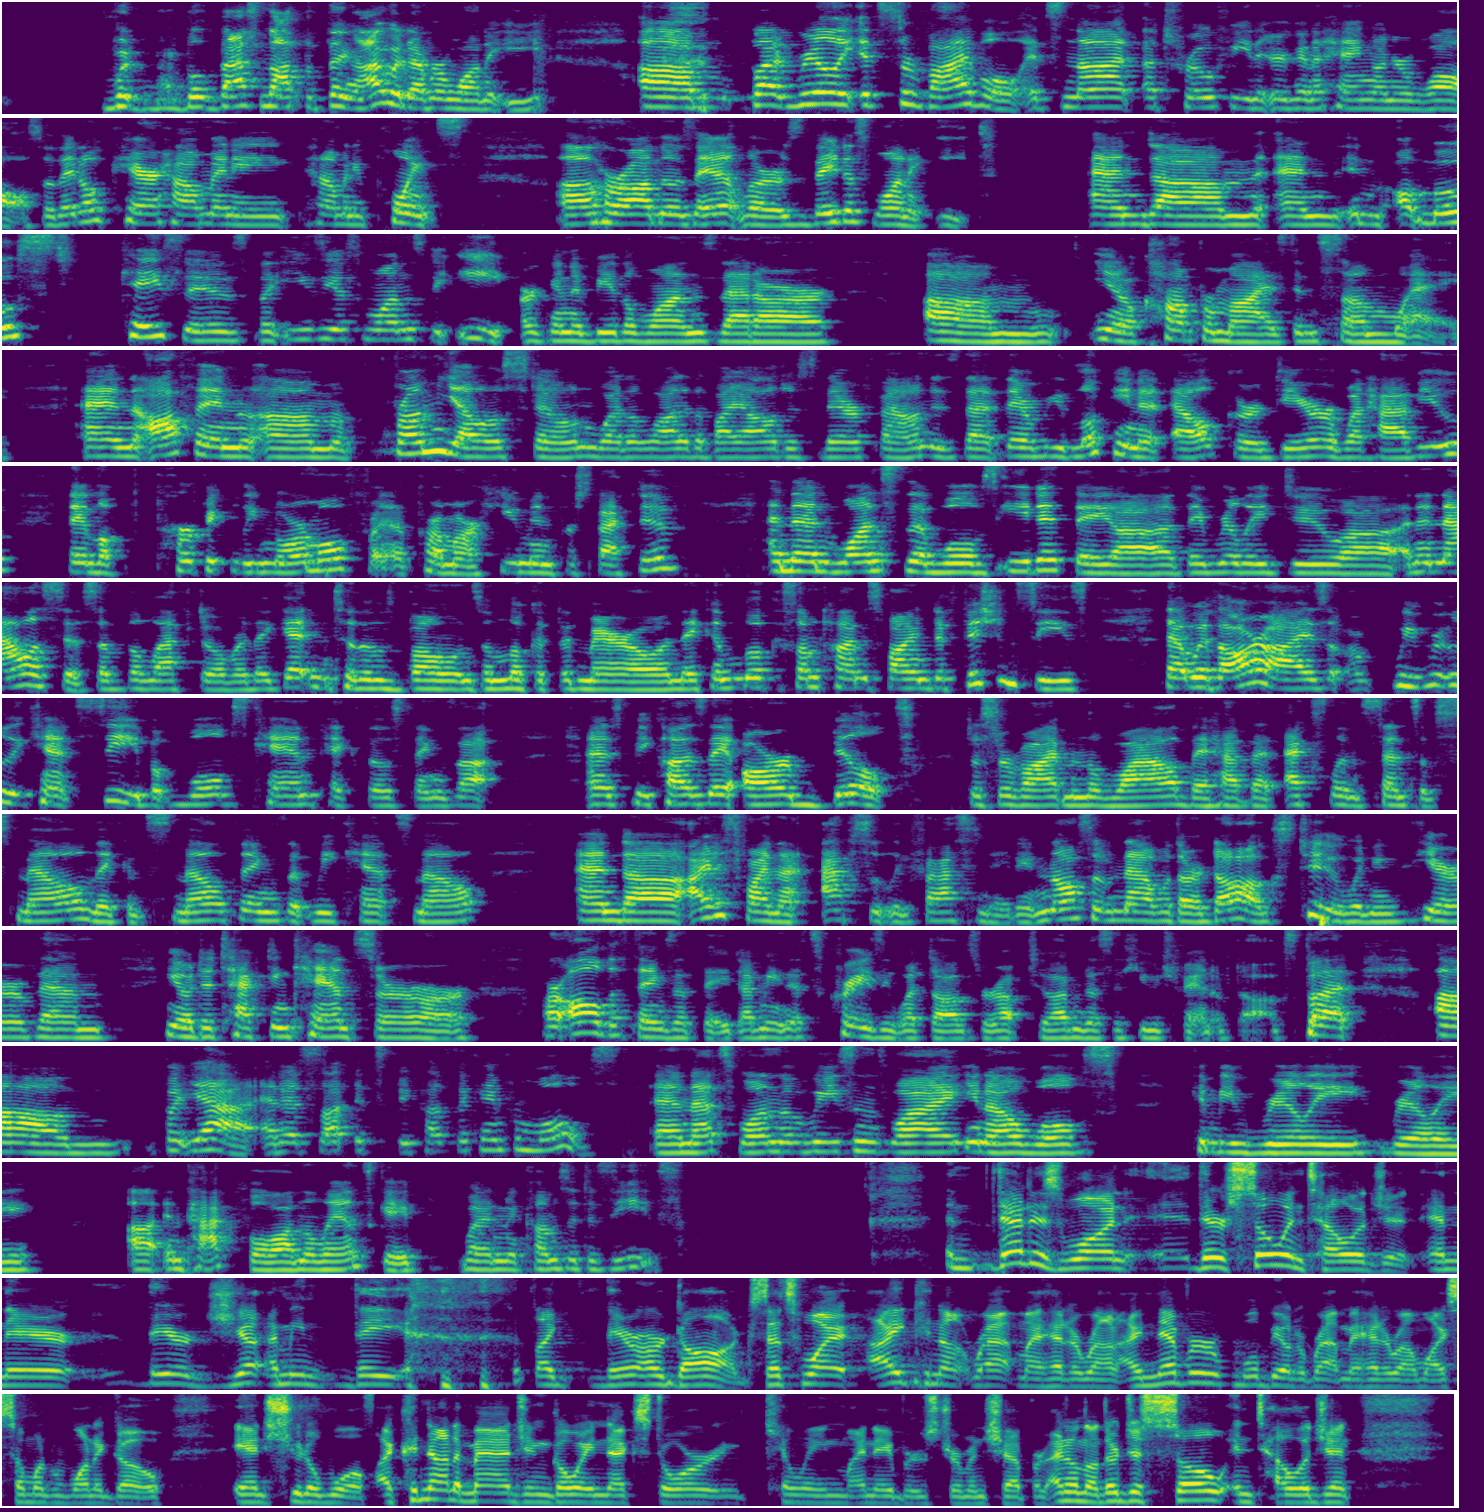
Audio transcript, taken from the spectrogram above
would. That's not the thing I would ever want to eat. Um, but really, it's survival. It's not a trophy that you're going to hang on your wall. So they don't care how many how many points uh, are on those antlers. They just want to eat. And um, and in most cases, the easiest ones to eat are going to be the ones that are um, you know compromised in some way. And often um, from Yellowstone, what a lot of the biologists there found is that they'll be looking at elk or deer or what have you. They look perfectly normal from, from our human perspective. And then once the wolves eat it, they uh, they really do uh, an analysis of the leftover. They get into those bones and look at the marrow, and they can look sometimes find deficiencies that with our eyes uh, we really can't see, but wolves can pick those things up, and it's because they are built to survive in the wild. They have that excellent sense of smell. And they can smell things that we can't smell. And uh, I just find that absolutely fascinating. And also now with our dogs too, when you hear of them, you know, detecting cancer or or all the things that they i mean it's crazy what dogs are up to. I'm just a huge fan of dogs but um but yeah and it's it's because they came from wolves. And that's one of the reasons why you know wolves can be really really uh, impactful on the landscape when it comes to disease. And that is one they're so intelligent and they're they're just i mean they like there are dogs. That's why i cannot wrap my head around i never will be able to wrap my head around why someone would want to go and shoot a wolf. I could not imagine going next door and killing my neighbor's german shepherd. I don't know they're just so intelligent.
